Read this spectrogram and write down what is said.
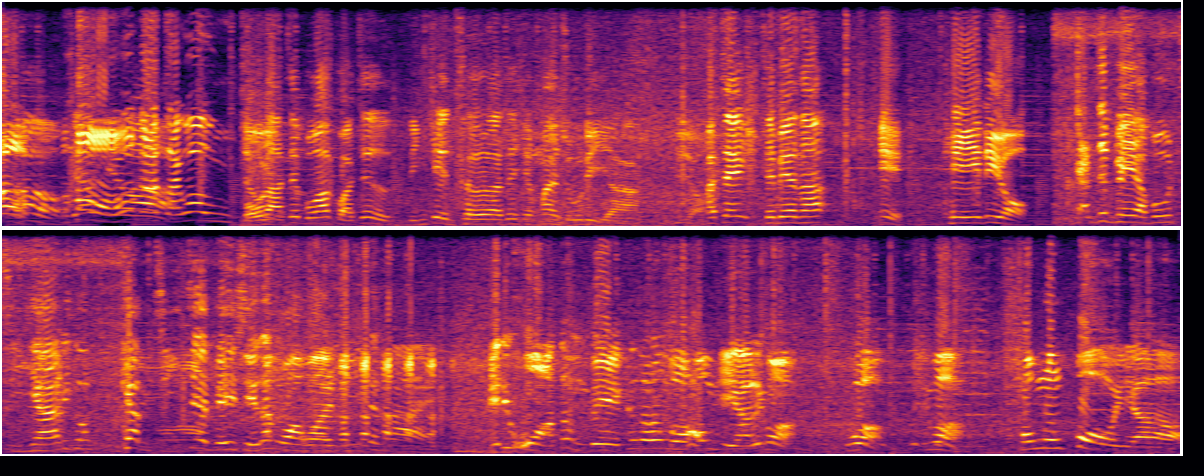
哦，我刚才我有。无啦，这无法管，这零件车啊，这些卖处理啊。啊，这这边呢？哎，K 六，干这边也无钱啊！你讲欠钱，这边写上换换钱上来。哎，你换都唔卖，刚刚拢无风气啊！你看，哇，你看，风拢爆呀！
